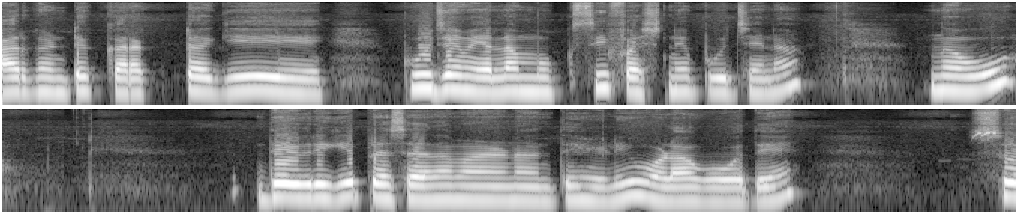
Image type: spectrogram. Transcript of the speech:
ಆರು ಗಂಟೆಗೆ ಕರೆಕ್ಟಾಗಿ ಪೂಜೆ ಎಲ್ಲ ಮುಗಿಸಿ ಫಸ್ಟ್ನೇ ಪೂಜೆನ ನಾವು ದೇವರಿಗೆ ಪ್ರಸಾದ ಮಾಡೋಣ ಅಂತ ಹೇಳಿ ಒಳಗೆ ಹೋದೆ. ಸೊ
